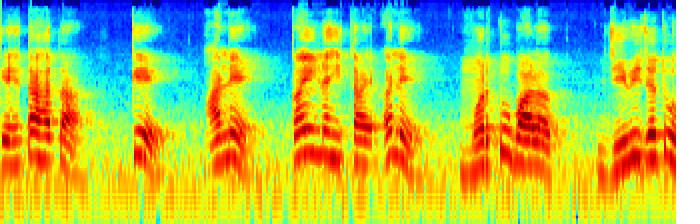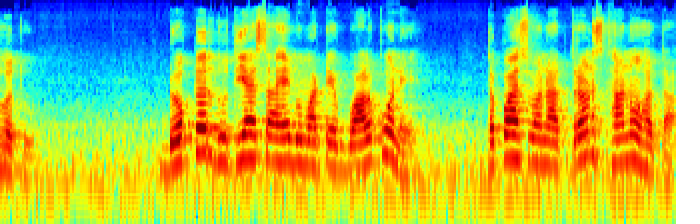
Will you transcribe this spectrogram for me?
કહેતા હતા કે આને કંઈ નહીં થાય અને મરતું બાળક જીવી જતું હતું. ડૉક્ટર દુધિયા સાહેબ માટે બાળકોને તપાસવાના ત્રણ સ્થાનો હતા.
